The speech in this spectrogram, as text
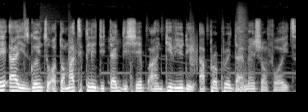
ai is going to automatically detect the shape and give you the appropriate dimension for it.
